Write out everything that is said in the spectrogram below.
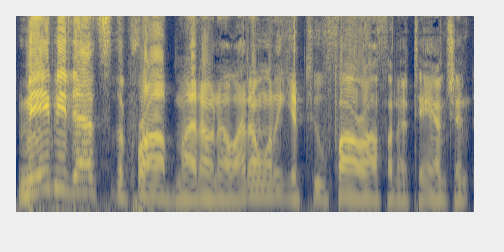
maybe that's the problem. I don't know. I don't want to get too far off on a tangent.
